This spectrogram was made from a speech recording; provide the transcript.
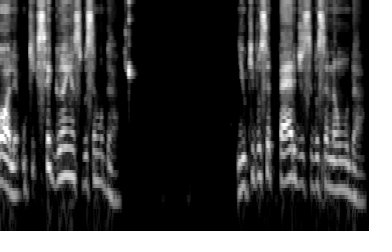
olha, o que, que você ganha se você mudar? E o que você perde se você não mudar?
